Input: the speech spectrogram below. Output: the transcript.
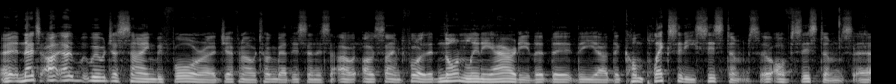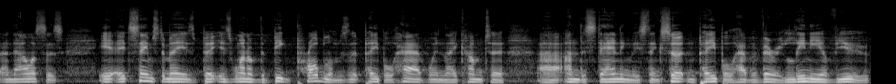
and that's I, I, we were just saying before. Uh, Jeff and I were talking about this, and this, I, I, was saying before that non-linearity, that the the uh, the complexity systems uh, of systems uh, analysis, it, it, seems to me is is one of the big problems that people have when they come to uh, understanding these things. Certain people have a very linear view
